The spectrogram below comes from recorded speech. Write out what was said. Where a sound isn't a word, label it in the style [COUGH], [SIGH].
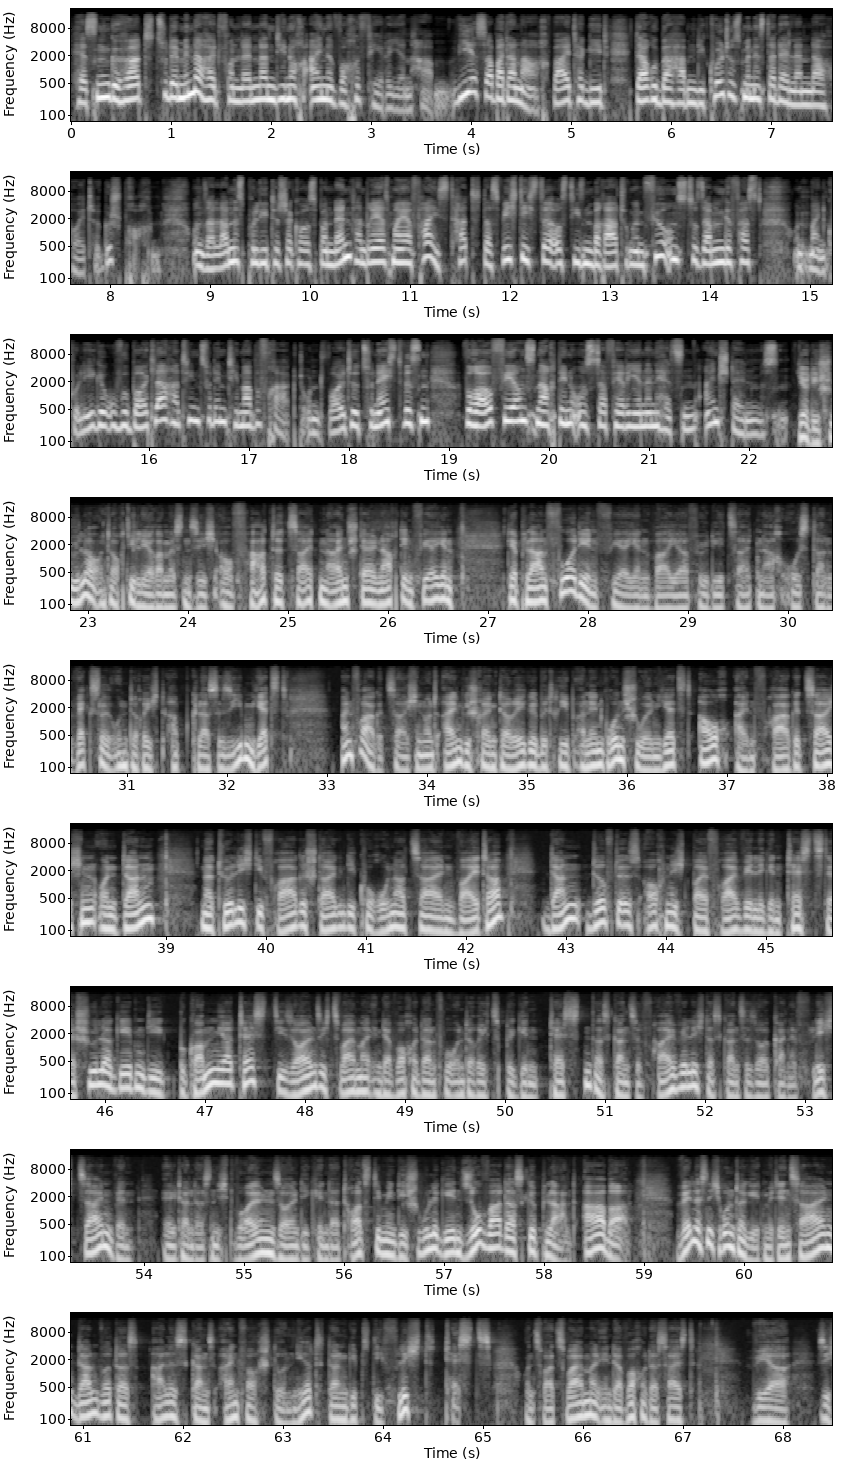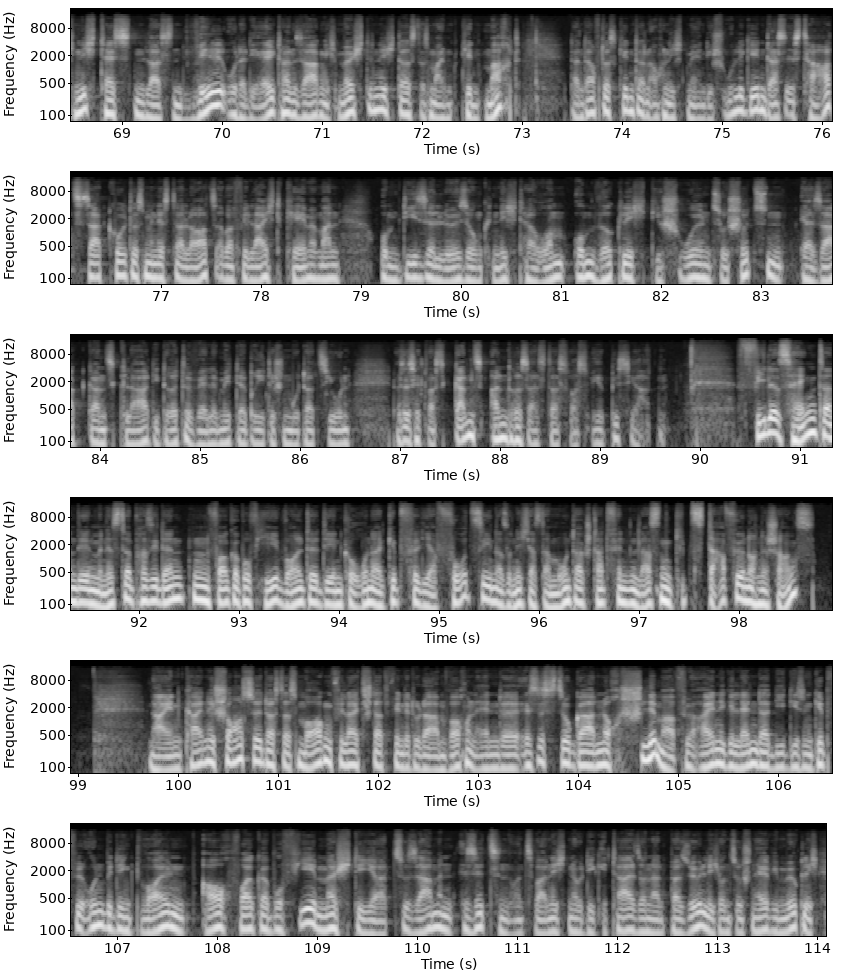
Hessen gehört zu der Minderheit von Ländern, die noch eine Woche Ferien haben. Wie es aber danach weitergeht, darüber haben die Kultusminister der Länder heute gesprochen. Unser landespolitischer Korrespondent Andreas Meyer-Feist hat das Wichtigste aus diesen Beratungen für uns zusammengefasst und mein Kollege Uwe Beutler hat ihn zu dem Thema befragt und wollte zunächst wissen, worauf wir uns nach den Osterferien in Hessen einstellen müssen. Ja, die Schüler und auch die Lehrer müssen sich auf harte Zeiten einstellen nach den Ferien. Der Plan vor den Ferien war ja für die Zeit nach Ostern Wechselunterricht ab Klasse 7. Jetzt ein Fragezeichen und eingeschränkter Regelbetrieb an den Grundschulen. Jetzt auch ein Fragezeichen. Und dann natürlich die Frage, steigen die Corona-Zahlen weiter? Dann dürfte es auch nicht bei freiwilligen Tests der Schüler geben. Die bekommen ja Tests. Sie sollen sich zweimal in der Woche dann vor Unterrichtsbeginn testen. Das Ganze freiwillig. Das Ganze soll keine Pflicht sein. Wenn Eltern das nicht wollen, sollen die Kinder trotzdem in die Schule gehen. So war das geplant. Aber wenn es nicht runtergeht mit den Zahlen, dann wird das alles ganz einfach storniert storniert. Dann gibt es die Pflichttests und zwar zweimal in der Woche. Das heißt, Wer sich nicht testen lassen will oder die Eltern sagen, ich möchte nicht, dass das mein Kind macht, dann darf das Kind dann auch nicht mehr in die Schule gehen. Das ist hart, sagt Kultusminister Lorz, aber vielleicht käme man um diese Lösung nicht herum, um wirklich die Schulen zu schützen. Er sagt ganz klar, die dritte Welle mit der britischen Mutation, das ist etwas ganz anderes als das, was wir bisher hatten. Vieles hängt an den Ministerpräsidenten. Volker Bouffier wollte den Corona-Gipfel ja vorziehen, also nicht erst am Montag stattfinden lassen. Gibt es dafür noch eine Chance? Nein, keine Chance, dass das morgen vielleicht stattfindet oder am Wochenende. Es ist sogar noch schlimmer für einige Länder, die diesen Gipfel unbedingt wollen. Auch Volker Bouffier möchte ja zusammensitzen, und zwar nicht nur digital, sondern persönlich und so schnell wie möglich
